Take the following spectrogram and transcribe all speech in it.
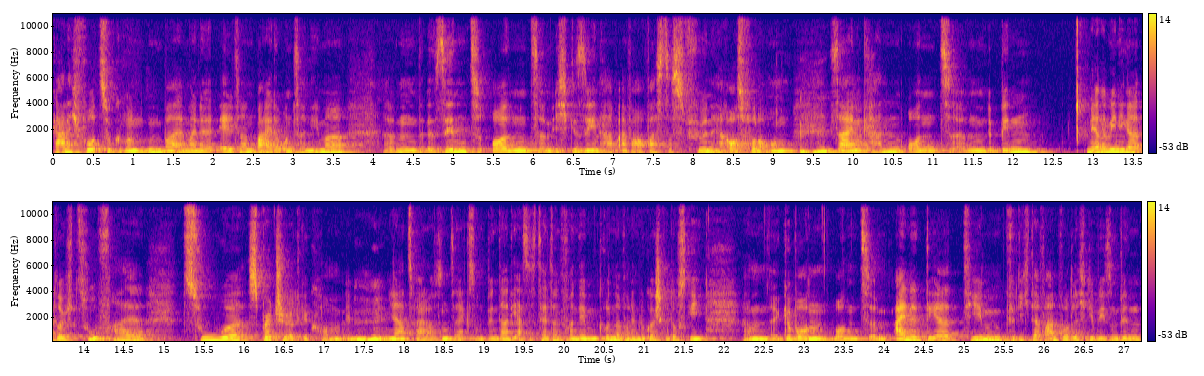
gar nicht vor zu gründen, weil meine Eltern beide Unternehmer ähm, sind und ähm, ich gesehen habe einfach auch, was das für eine Herausforderung mhm. sein kann und ähm, bin mehr oder weniger durch Zufall zu Spreadshirt gekommen im, mhm. im, Jahr 2006 und bin da die Assistentin von dem Gründer, von dem Lukas Skadowski ähm, geworden. Und ähm, eine der Themen, für die ich da verantwortlich gewesen bin,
